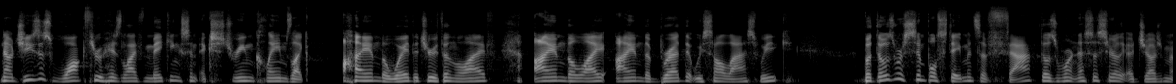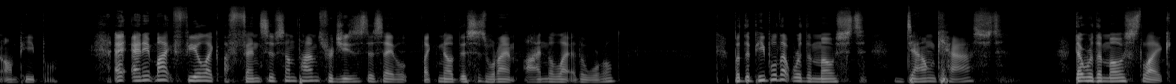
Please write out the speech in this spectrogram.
Now, Jesus walked through his life making some extreme claims like, I am the way, the truth, and the life. I am the light. I am the bread that we saw last week. But those were simple statements of fact. Those weren't necessarily a judgment on people. And, and, it might feel like offensive sometimes for Jesus to say, like, no, this is what I am. I'm the light of the world. But the people that were the most downcast, that were the most like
